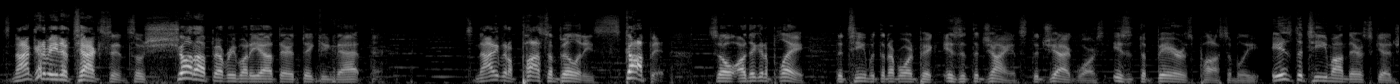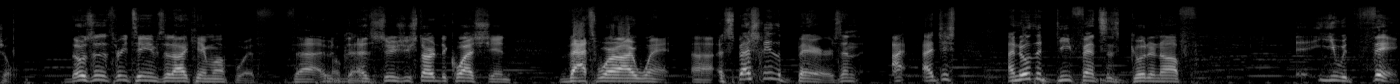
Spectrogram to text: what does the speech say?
It's not going to be the Texans, so shut up, everybody out there thinking that. It's not even a possibility. Stop it. So, are they going to play the team with the number one pick? Is it the Giants, the Jaguars? Is it the Bears, possibly? Is the team on their schedule? Those are the three teams that I came up with. That Okay. as soon as you started the question, that's where I went. Uh, especially the Bears, and I, I just, I know the defense is good enough. You would think.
